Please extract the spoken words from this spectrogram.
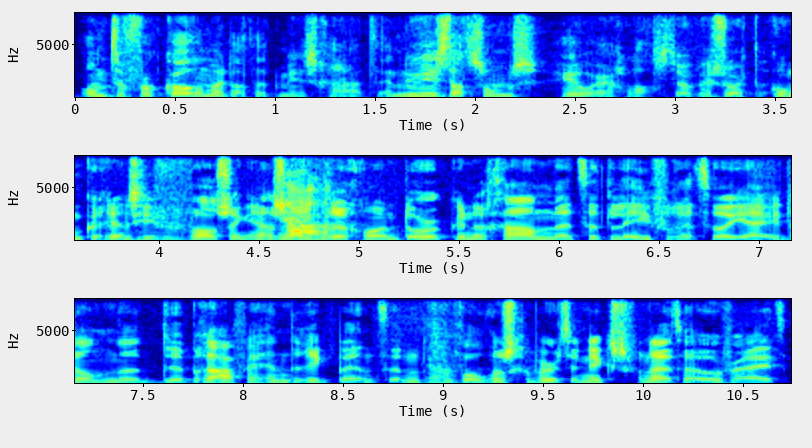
Om te voorkomen dat het misgaat. En nu is dat soms heel erg Het lastig. is ook een soort concurrentievervalsing. Hè? Als Ja. anderen gewoon door kunnen gaan met het leveren, terwijl jij dan eh, de brave Hendrik bent. En Ja. vervolgens gebeurt er niks vanuit de overheid.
